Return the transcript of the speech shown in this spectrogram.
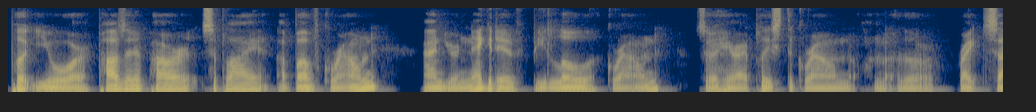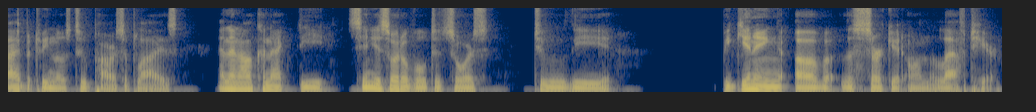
put your positive power supply above ground and your negative below ground. So here I place the ground on the right side between those two power supplies. And then I'll connect the sinusoidal voltage source to the beginning of the circuit on the left here.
